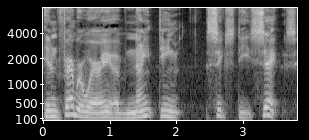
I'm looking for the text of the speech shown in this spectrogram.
In February of 1966,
